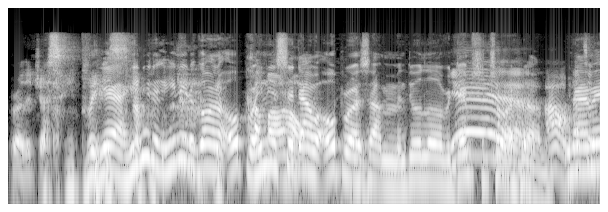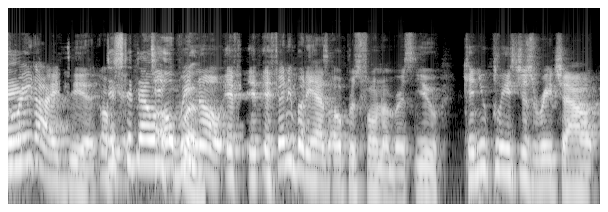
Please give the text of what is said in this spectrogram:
brother Jesse. Please. yeah, he need to he need to go on Oprah. He need to sit down with Oprah or something and do a little redemption tour or something. Oh, you know that's I a mean? great idea. Okay, Just sit down with Tiq, We know if, if if anybody has Oprah's phone number, it's you. Can you please just reach out?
